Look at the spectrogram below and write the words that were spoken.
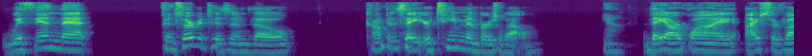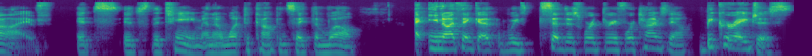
within that conservatism though compensate your team members well. Yeah. They are why i survive. It's it's the team and i want to compensate them well. You know, I think uh, we've said this word three or four times now. Be courageous.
